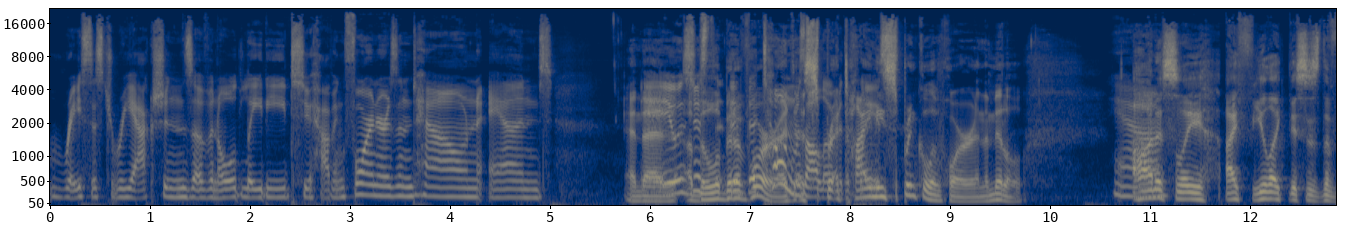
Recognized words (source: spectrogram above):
racist reactions of an old lady to having foreigners in town, and and then It was a just- little bit the- of horror, a, was a all over a tiny place. sprinkle of horror in the middle. Yeah, Honestly, I feel like this is the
